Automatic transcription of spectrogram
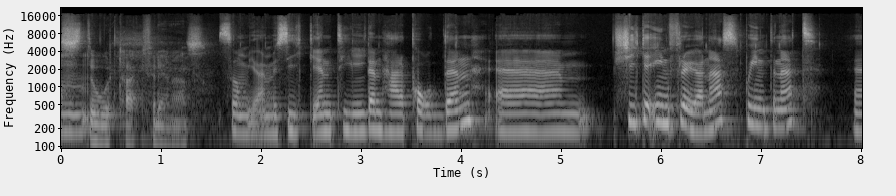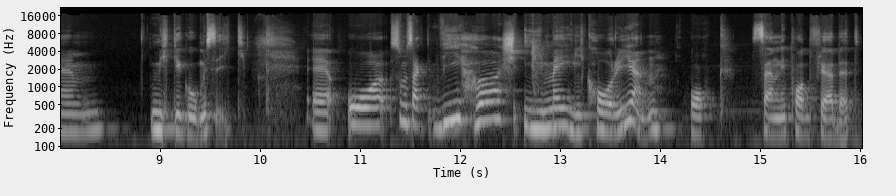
som, stort tack Nas. som gör musiken till den här podden. Eh, kika in Frönäs på internet. Eh, mycket god musik. Eh, och som sagt, vi hörs i mejlkorgen och sen i poddflödet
